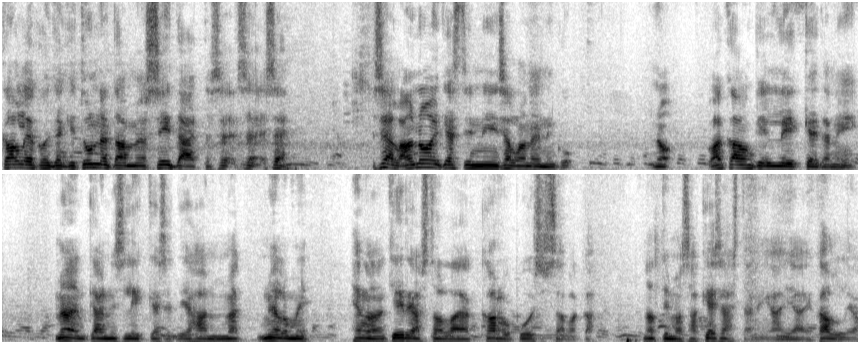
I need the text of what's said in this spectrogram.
Kallio kuitenkin tunnetaan myös siitä, että se, se, se, siellä on oikeasti niin sellainen niin kuin, no vaikka onkin liikkeitä, niin mä en käy niissä liikkeissä ihan mä mieluummin hengaan kirjastolla ja karhupuistossa vaikka nauttimassa kesästä, niin ai ai kallio.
